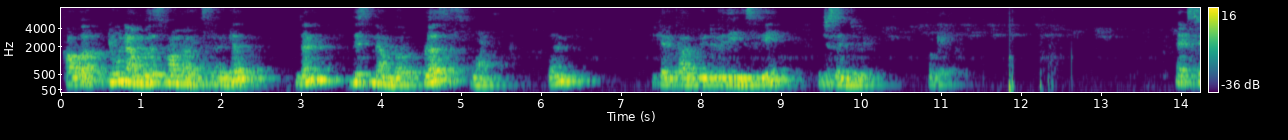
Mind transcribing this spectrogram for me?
Cover two numbers from right side. Then this number plus 1. Then you can calculate very easily which is century. Okay. Next,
